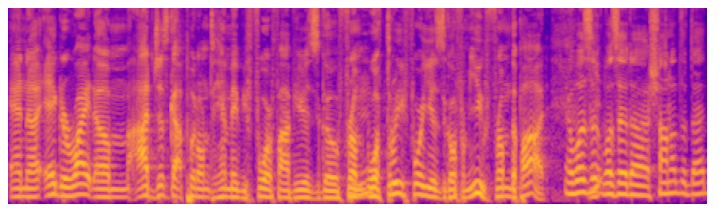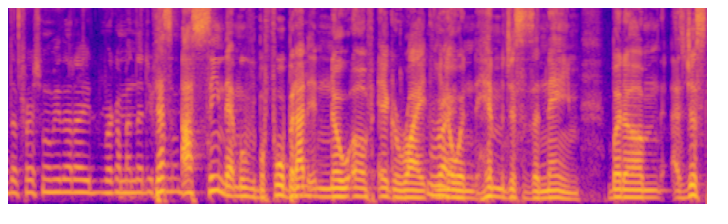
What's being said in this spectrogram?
And uh, Edgar Wright, um, I just got put onto him maybe four or five years ago from Mm-hmm. well three four years ago from you from the pod. And was it was it uh, Shaun of the Dead, the first movie that I recommended you? That's from? I seen that movie before, but I didn't know of Edgar Wright, you Right. know, and him just as a name. But um, just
